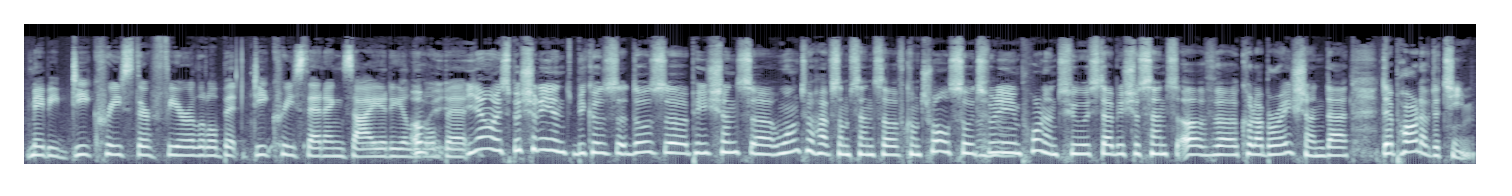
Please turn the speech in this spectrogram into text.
maybe decrease their fear a little bit, decrease that anxiety a little Oh, bit. Yeah, especially and because uh, those uh, patients uh, want to have some sense of control. So it's really Mm-hmm. important to establish a sense of uh, collaboration that they're part of the team.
